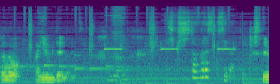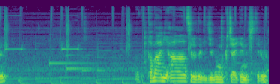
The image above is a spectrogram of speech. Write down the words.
あの、アヒルみたいになるや私、口とんがらす癖があって。つ。知ってる？たまにあーんするとき自分も口開いてんの知ってる？完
